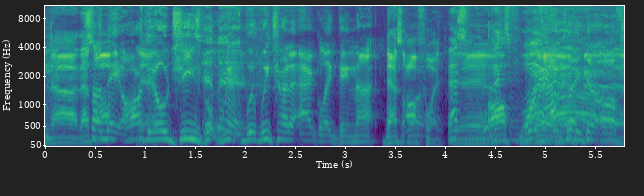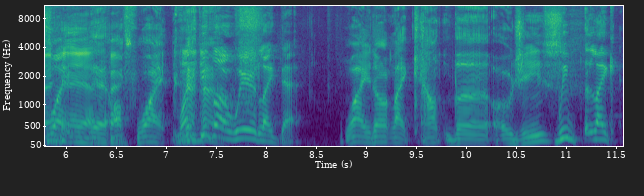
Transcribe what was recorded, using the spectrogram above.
Nah, that's Son, off- they are yeah. the OGs, but Yeah. we, we, we try to act like they're not. That's off white. That's, yeah. Off We why. act like they're off white. Yeah, Yeah, facts. off white. White people are weird like that. Why you don't like count the OGs? We like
